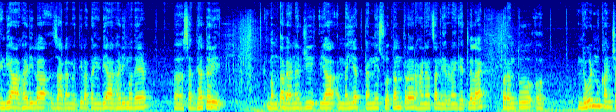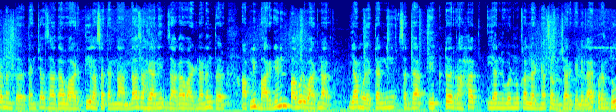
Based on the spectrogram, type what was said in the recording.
इंडिया आघाडीला जागा मिळतील. आता इंडिया आघाडीमध्ये सध्या तरी ममता बॅनर्जी या नाही आहेत त्यांनी स्वतंत्र राहण्याचा निर्णय घेतलेला आहे. परंतु निवडणुकांच्या नंतर त्यांच्या जागा वाढतील असा त्यांना अंदाज आहे आणि जागा वाढल्यानंतर आपली बार्गेनिंग पॉवर वाढणार यामुळे त्यांनी सध्या एकटं राहत या निवडणुका लढण्याचा विचार केलेला आहे. परंतु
